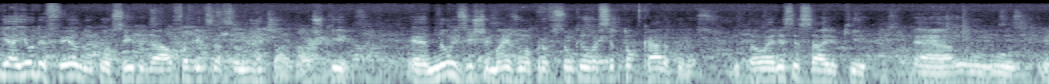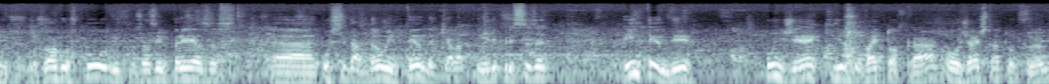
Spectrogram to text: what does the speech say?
E aí eu defendo o conceito da alfabetização digital. Eu acho que é, não existe mais uma profissão que não vai ser tocada por isso. Então é necessário que é, o- o- os, os órgãos públicos, as empresas, é, o cidadão entenda que ela, ele precisa entender onde é que isso vai tocar ou já está tocando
